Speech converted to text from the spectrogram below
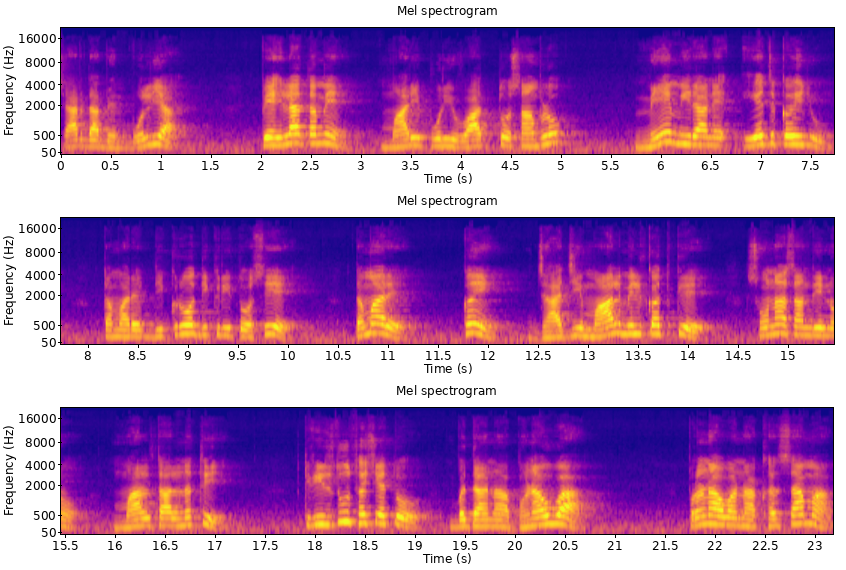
શારદાબેન બોલ્યા, પહેલાં તમે મારી પૂરી વાત તો સાંભળો. મેં મીરાને એ જ કહ્યું, તમારે દીકરો દીકરી તો છે. તમારે કંઈ જાજી માલ મિલકત કે સોના ચાંદીનો માલતાલ નથી. ત્રીજું થશે તો બધાના ભણાવવા, પ્રણાવવાના ખર્ચામાં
